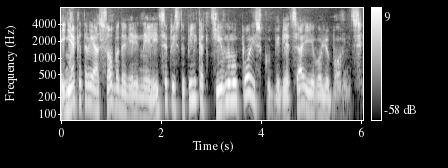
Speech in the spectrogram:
и некоторые особо доверенные лица приступили к активному поиску беглеца и его любовницы.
